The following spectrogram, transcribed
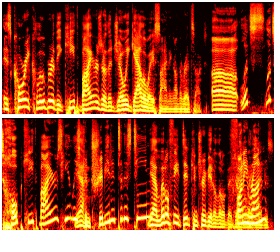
Is Corey Kluber the Keith Byars or the Joey Galloway signing on the Red Sox? Uh, let's let's hope Keith Byars. He at least Yeah. contributed to this team. Yeah, Little Feet did contribute a little bit. Funny run, 90s.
